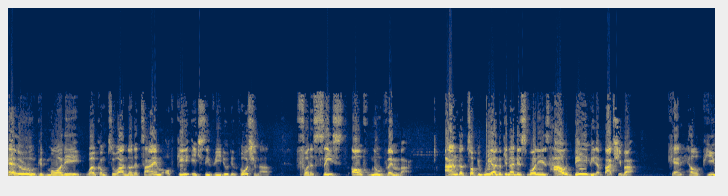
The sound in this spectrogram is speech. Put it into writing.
Hello, good morning. Welcome to another time of KHC video devotional for the 6th of November. And the topic we are looking at this morning is how David and Bathsheba can help you.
